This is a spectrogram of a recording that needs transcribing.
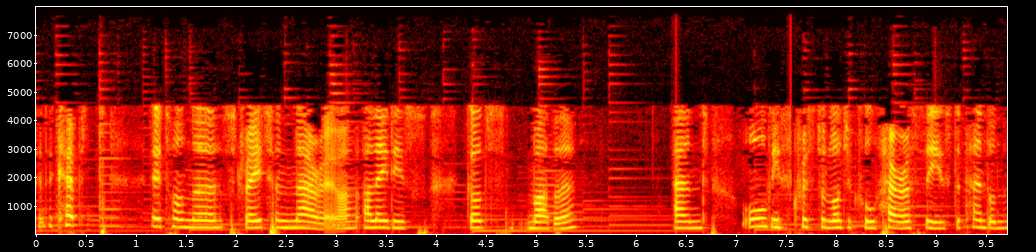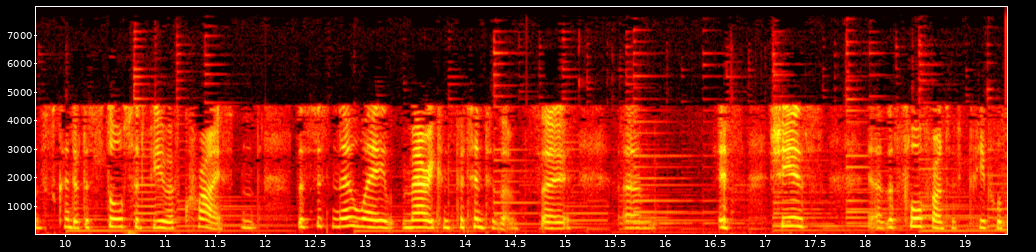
kind of kept it on the straight and narrow. Our, Our Lady's God's mother, and all these Christological heresies depend on this kind of distorted view of Christ, and there's just no way Mary can fit into them. So, um, if she is at the forefront of people's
